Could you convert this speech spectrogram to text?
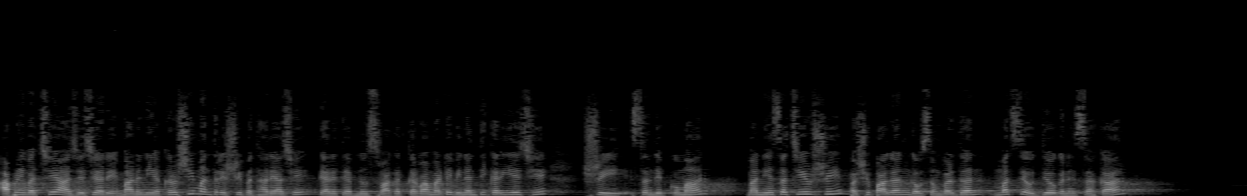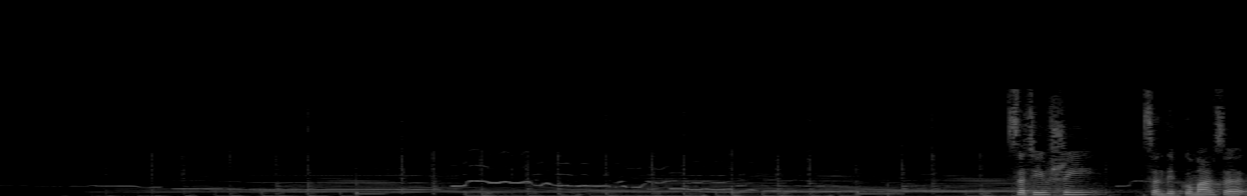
આપણી વચ્ચે આજે જ્યારે માનનીય કૃષિ મંત્રી શ્રી પધાર્યા છે, ત્યારે તેમનું સ્વાગત કરવા માટે વિનંતી કરીએ છીએ. શ્રી સંદીપ કુમાર, માન્ય સચિવ શ્રી પશુપાલન, ગૌસંવર્ધન, મત્સ્ય ઉદ્યોગ અને સહકાર. સચિવ શ્રી સંદીપ કુમાર સર,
